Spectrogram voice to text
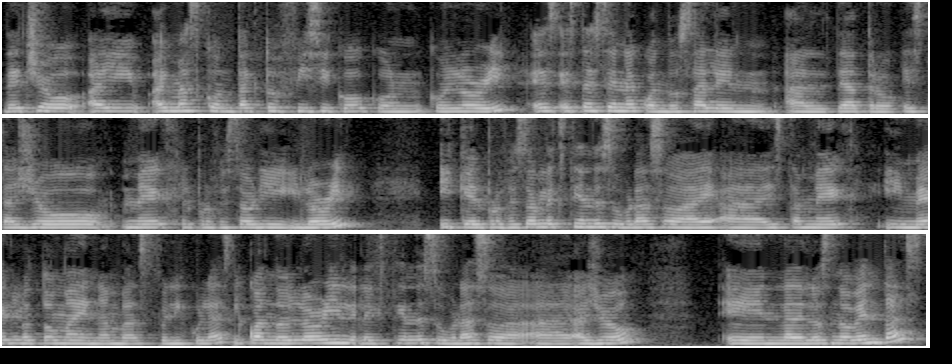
De hecho, hay, hay más contacto físico con, con Lori. Es esta escena cuando salen al teatro. Está yo, Meg, el profesor y, y Lori. Y que el profesor le extiende su brazo a, a esta Meg y Meg lo toma en ambas películas. Y cuando Lori le extiende su brazo a, Joe, en la de los noventas,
